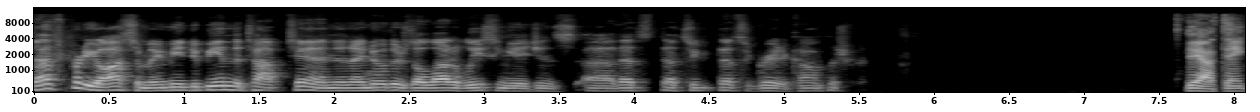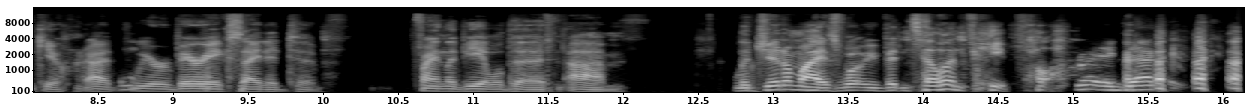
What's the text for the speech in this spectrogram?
That's pretty awesome. I mean, to be in the top ten, and I know there's a lot of leasing agents. Uh, that's that's a that's a great accomplishment. Yeah, thank you. Uh, we were very excited to finally be able to um, legitimize what we've been telling people. right, exactly.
